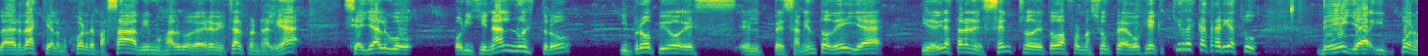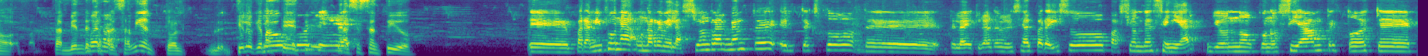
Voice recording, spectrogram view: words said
La verdad es que a lo mejor de pasada vimos algo de Gabriela Mistral, pero en realidad, si hay algo original nuestro y propio, es el pensamiento de ella y debería estar en el centro de toda formación pedagógica. ¿Qué, rescatarías tú de ella y, bueno, también de estos pensamientos? ¿Qué es lo que más te, hace sentido? Eh, para mí fue una, revelación realmente el texto de, la editorial de la Universidad del Paraíso, Pasión de Enseñar. Yo no conocía antes todo este,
